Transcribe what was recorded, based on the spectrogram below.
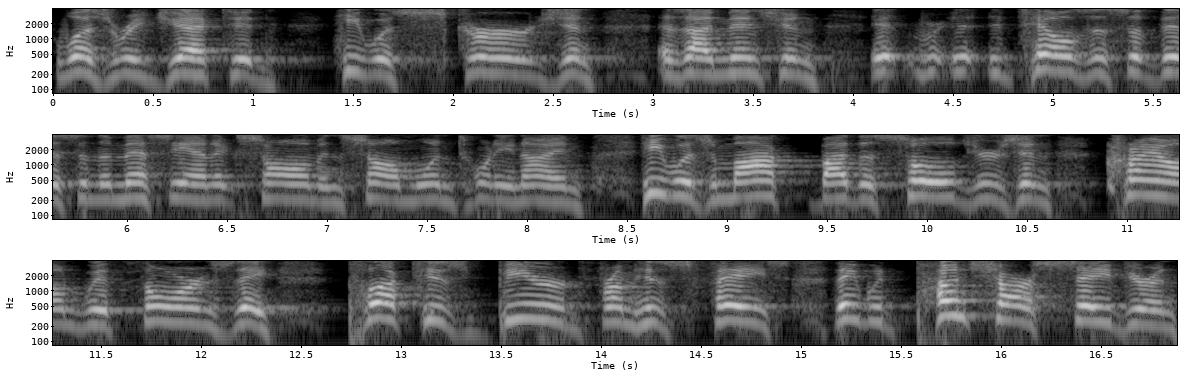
was rejected, he was scourged, and as I mentioned, it, it, tells us of this in the Messianic Psalm in Psalm 129. He was mocked by the soldiers and crowned with thorns. They plucked his beard from his face. They would punch our Savior and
